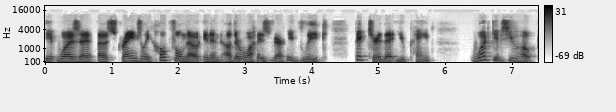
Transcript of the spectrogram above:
it was a, a, strangely hopeful note in an otherwise very bleak picture that you paint. What gives you hope?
